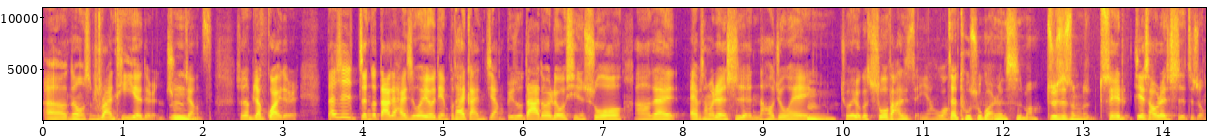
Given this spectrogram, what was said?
呃那种什么软体业的人住这样子，嗯、所以他比较怪的人。但是整个大家还是会有点不太敢讲，比如说大家都会流行说啊、呃，在 App 上面认识人，然后就会、嗯、就会有个说法是怎样？忘了在图书馆认识吗？就是什么谁介绍认识的这种？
